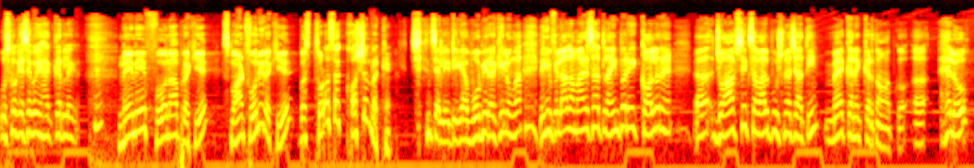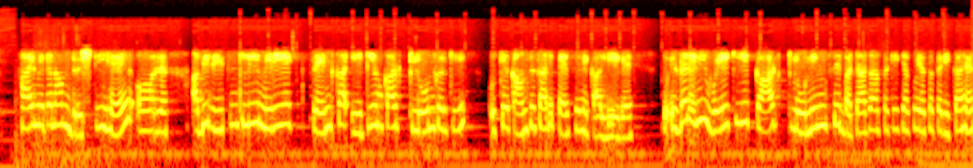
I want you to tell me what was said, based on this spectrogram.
उसको कैसे कोई हैक कर लेगा? नहीं नहीं फ़ोन आप रखिए स्मार्टफ़ोन ही रखिए बस थोड़ा सा कॉशन रखें। चलिए ठीक है वो भी रख ही लूँगा। लेकिन फ़िलहाल हमारे साथ लाइन पर एक कॉलर है जो आपसे एक सवाल पूछना चाहती है मैं कनेक्ट करता हूँ आपको। हेलो हाय, मेरा नाम दृष्टि है और अभी रिसेंटली मेरी एक फ्रेंड का एटीएम कार्ड क्लोन करके उसके अकाउंट से सारे पैसे निकाल लिए गए। तो इज़ दर एनी वे कि ये कार्ड क्लोनिंग से बचा जा सके? क्या कोई ऐसा तरीका है?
